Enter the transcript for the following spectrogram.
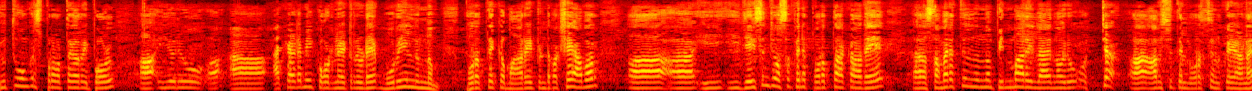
യൂത്ത് കോൺഗ്രസ് പ്രവർത്തകർ ഇപ്പോൾ ഈ ഒരു അക്കാഡമി കോർഡിനേറ്ററുടെ മുറിയിൽ നിന്നും പുറത്തേക്ക് മാറിയിട്ടുണ്ട്. പക്ഷേ അവർ ഈ ജെയ്സൺ ജോസഫിനെ പുറത്താക്കാതെ സമരത്തിൽ നിന്നും പിന്മാറില്ല എന്നൊരു ഒറ്റ ആവശ്യത്തിൽ ഉറച്ചു നിൽക്കുകയാണ്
